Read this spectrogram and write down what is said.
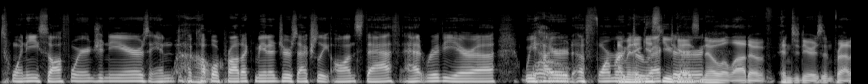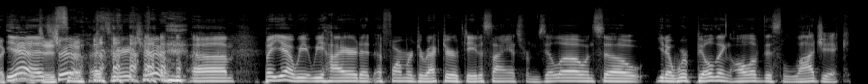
20 software engineers and a couple product managers actually on staff at Riviera. We Whoa. hired a former I mean, director. I guess you guys know a lot of engineers and product Yeah, managers. it's true. so- That's very true. Um, but yeah, we, we hired a, a former director of data science from Zillow. And so, you know, we're building all of this logic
